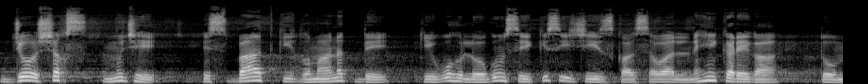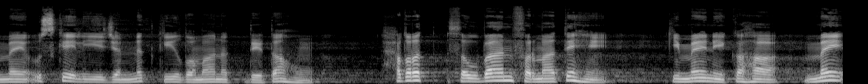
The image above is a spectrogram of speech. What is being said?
جو شخص مجھے اس بات کی ضمانت دے کہ وہ لوگوں سے کسی چیز کا سوال نہیں کرے گا، تو میں اس کے لیے جنت کی ضمانت دیتا ہوں۔ حضرت ثوبان فرماتے ہیں کہ میں نے کہا، میں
